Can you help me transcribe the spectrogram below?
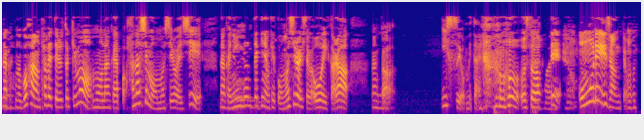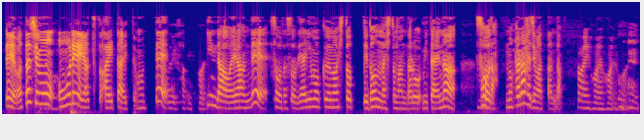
なんかそのご飯を食べてる時も、もうなんかやっぱ話も面白いし、なんか人間的にも結構面白い人が多いから、なんか、いいっすよ、みたいな のを教わって、おもれえじゃんって思って、私もおもれえやつと会いたいって思って。Tinder を選んで、そうだそうだ、やりもくの人ってどんな人なんだろう、みたいな、そうだ、のから始まったんだ。はいはいはいはい。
